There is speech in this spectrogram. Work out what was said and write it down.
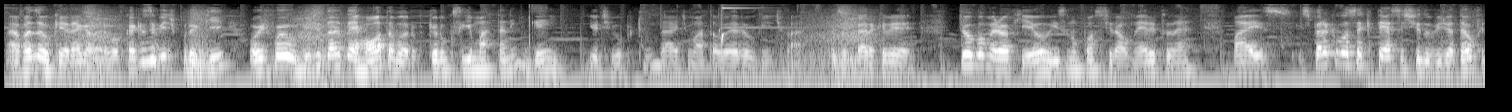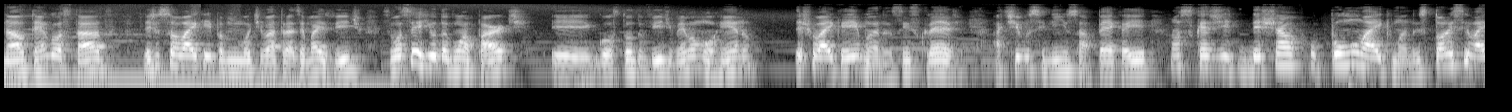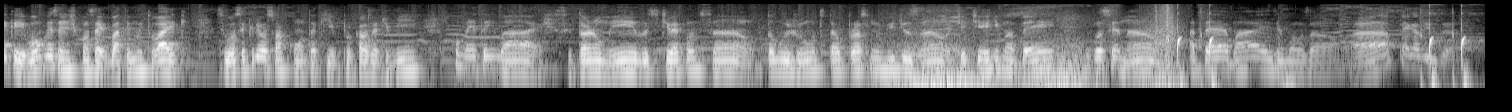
Ah, fazer o que, né, galera? Eu vou ficar com esse vídeo por aqui. Hoje foi o vídeo da derrota, mano, porque eu não consegui matar ninguém. E eu tive a oportunidade de matar o level 20 lá. Mas o cara que jogou melhor que eu, isso não posso tirar o mérito, né? Mas espero que você que tenha assistido o vídeo até o final tenha gostado. Deixa o seu like aí pra me motivar a trazer mais vídeo. Se você riu de alguma parte e gostou do vídeo, mesmo morrendo, Deixa o like aí, mano. Se inscreve. Ativa o sininho, sapeca aí. Não se esquece de deixar o no like, mano. Estoura esse like aí. Vamos ver se a gente consegue bater muito like. Se você criou sua conta aqui por causa de mim, comenta aí embaixo. Se torna um membro se tiver condição. Tamo junto. Até o próximo videozão. Tietê rima bem e você não. Até mais, irmãozão. Ah, pega a visão.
